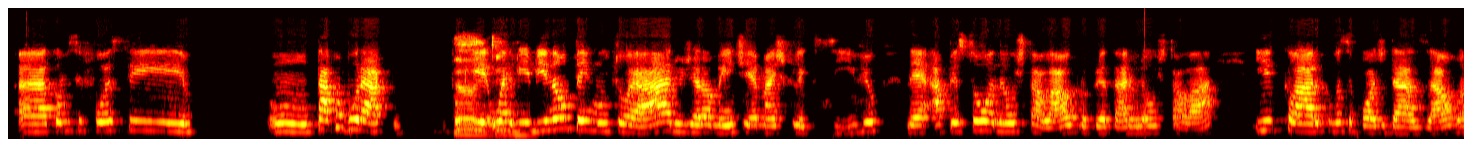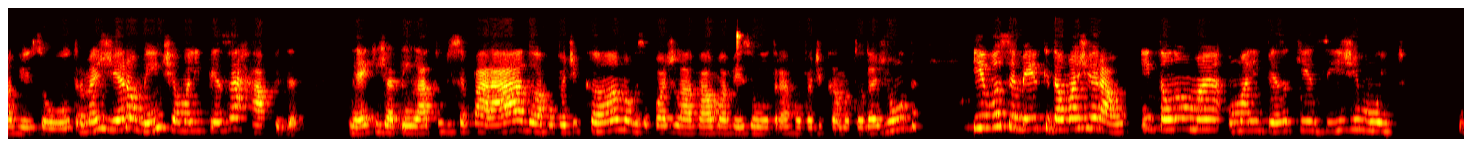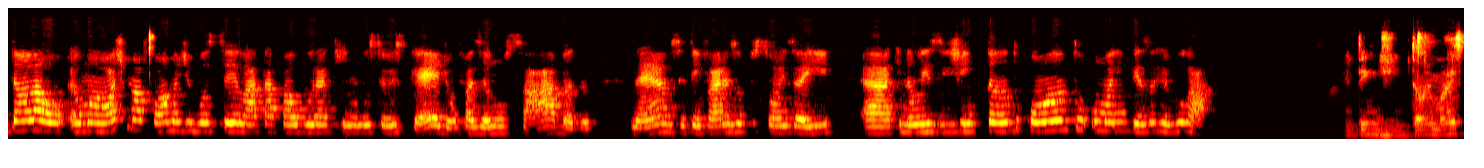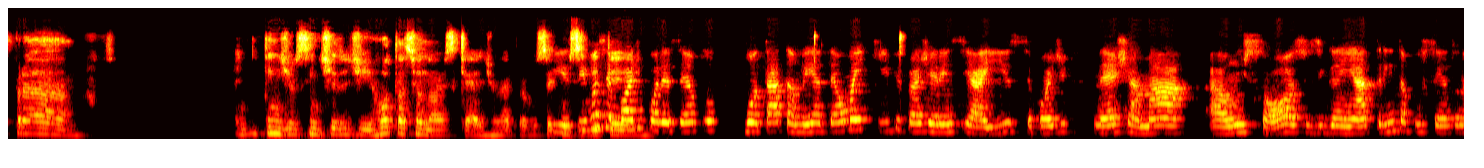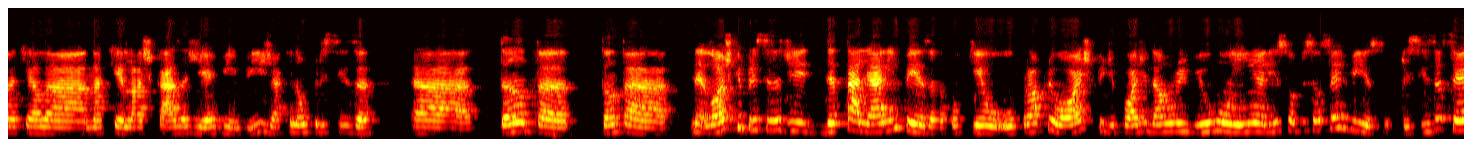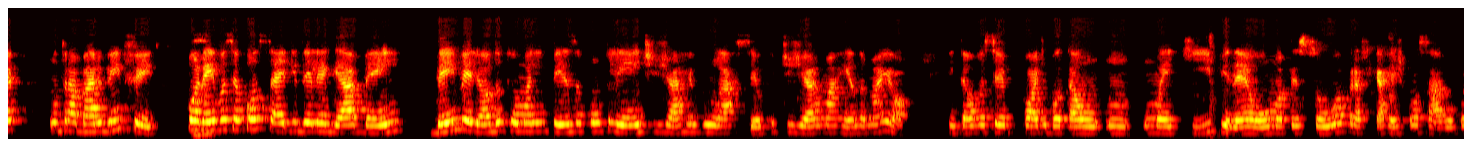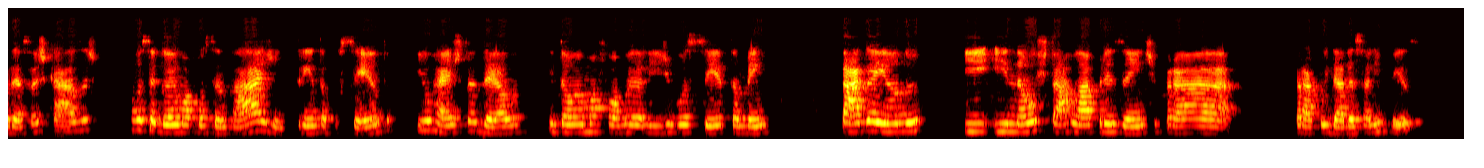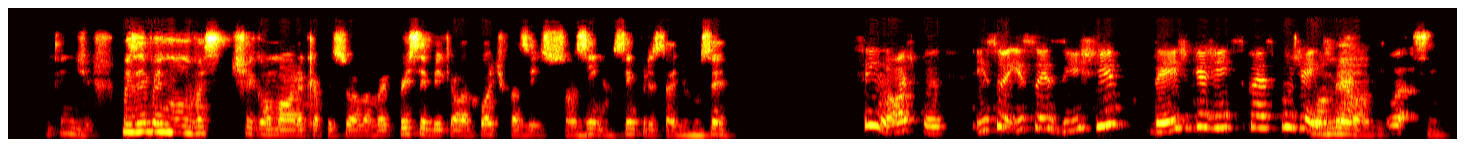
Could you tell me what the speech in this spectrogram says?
ah, como se fosse um tapa-buraco, porque ah, o Airbnb não tem muito horário, geralmente é mais flexível, né? A pessoa não está lá, o proprietário não está lá. E claro que você pode dar azar uma vez ou outra, mas geralmente é uma limpeza rápida né? Que já tem lá tudo separado, a roupa de cama, você pode lavar uma vez ou outra a roupa de cama toda junta, e você meio que dá uma geral. Então, não é uma, uma limpeza que exige muito. Então, ela é uma ótima forma de você lá tapar o buraquinho no seu schedule, fazer no sábado, né? Você tem várias opções aí ah, que não exigem tanto quanto uma limpeza regular. Entendi. Então, é mais para Entendi o sentido de rotacionar o schedule, né? Para você isso. conseguir. E você ter... pode, por exemplo, botar também até uma equipe para gerenciar isso. Você pode né, chamar a uns sócios e ganhar 30% naquela, naquelas casas de Airbnb, já que não precisa ah, tanta. tanta né? Lógico que precisa de detalhar a limpeza, porque o, o próprio hóspede pode dar um review ruim ali sobre o seu serviço. Precisa ser um trabalho bem feito. Porém, você consegue delegar bem, bem melhor do que uma limpeza com cliente já regular seu, que te gera uma renda maior. Então, você pode botar um, um, uma equipe, né, ou uma pessoa para ficar responsável por essas casas. Você ganha uma porcentagem, 30%, e o resto é dela. Então, é uma forma ali de você também estar tá ganhando e, e não estar lá presente para cuidar dessa limpeza. Entendi. Mas aí vai, não vai chegar uma hora que a pessoa ela vai perceber que ela pode fazer isso sozinha, sem precisar de você? Sim, lógico. Isso, isso existe desde que a gente se conhece por gente. O, né?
